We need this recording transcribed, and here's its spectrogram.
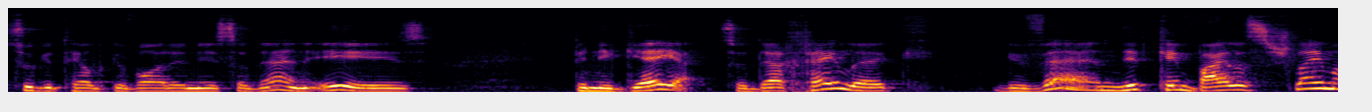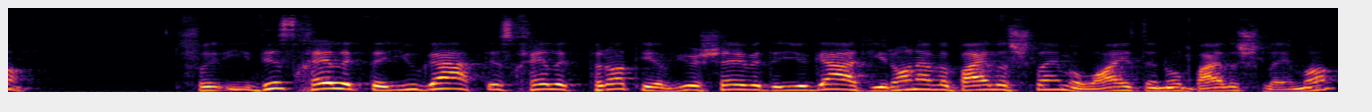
zugeteilt geworden is, so then is, Benigeya, so der Chelik, given, nit kein Beiles Shlema. So this chelik that you got, this chelik parati of your shevet that you got, you don't have a beilas shlema. Why is there no beilas shlema?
